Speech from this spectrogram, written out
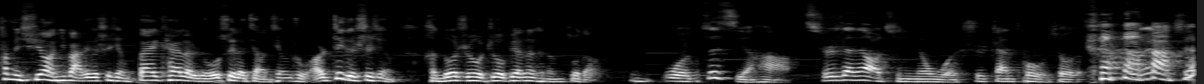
他们需要你把这个事情掰开了、揉碎了讲清楚，而这个事情很多时候只有辩论才能做到。我自己哈，其实，在那道题里面，我是站脱口秀的，你说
